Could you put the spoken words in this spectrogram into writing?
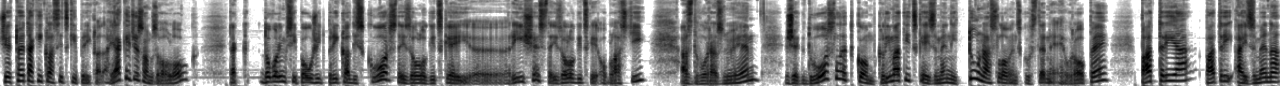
Čiže to je taký klasický príklad. A ja keďže som zoológ, tak dovolím si použiť príklady skôr z tej zoologickej e, ríše, z tej zoologickej oblasti a zdôrazňujem, že k dôsledkom klimatickej zmeny tu na Slovensku v Strednej Európe patria, patrí aj zmena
